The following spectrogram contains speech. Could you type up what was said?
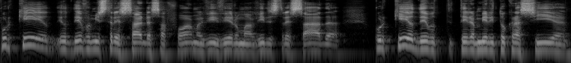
Por que eu devo me estressar dessa forma, viver uma vida estressada? Por que eu devo ter a meritocracia,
